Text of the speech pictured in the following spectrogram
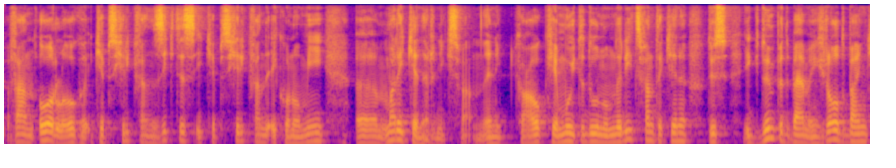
van oorlogen, ik heb schrik van ziektes, ik heb schrik van de economie, uh, maar ik ken er niks van. En ik ga ook geen moeite doen om er iets van te kennen, dus ik dump het bij mijn grootbank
